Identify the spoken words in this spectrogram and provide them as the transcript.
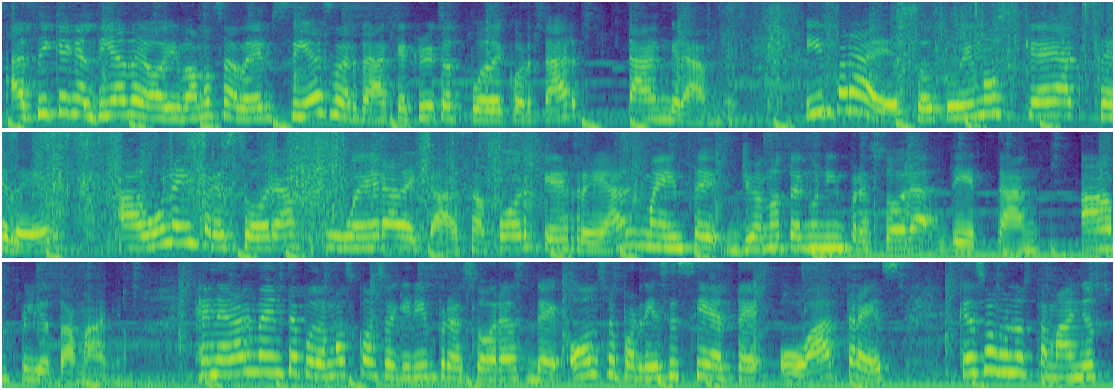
Así que en el día de hoy vamos a ver si es verdad que Cricut puede cortar tan grande. Y para eso tuvimos que acceder a una impresora fuera de casa porque realmente yo no tengo una impresora de tan amplio tamaño. Generalmente podemos conseguir impresoras de 11 x 17 o A3 que son unos tamaños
